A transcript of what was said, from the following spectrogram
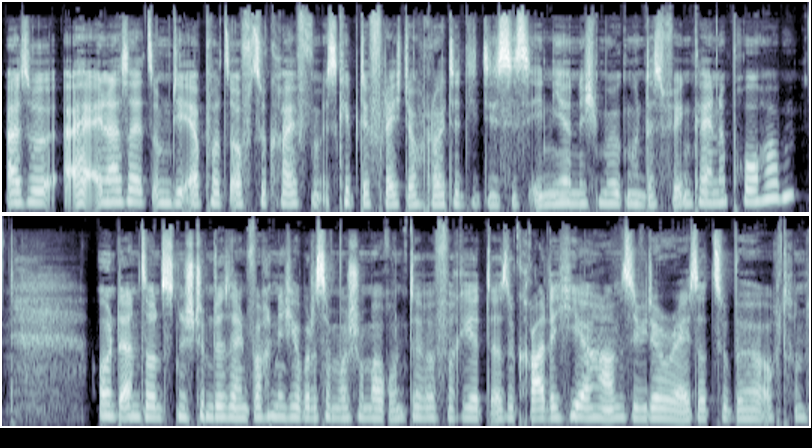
Also äh, einerseits, um die AirPods aufzugreifen, es gibt ja vielleicht auch Leute, die dieses In-Ear nicht mögen und deswegen keine Pro haben. Und ansonsten stimmt das einfach nicht, aber das haben wir schon mal runterreferiert. Also gerade hier haben sie wieder Razer-Zubehör auch drin.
